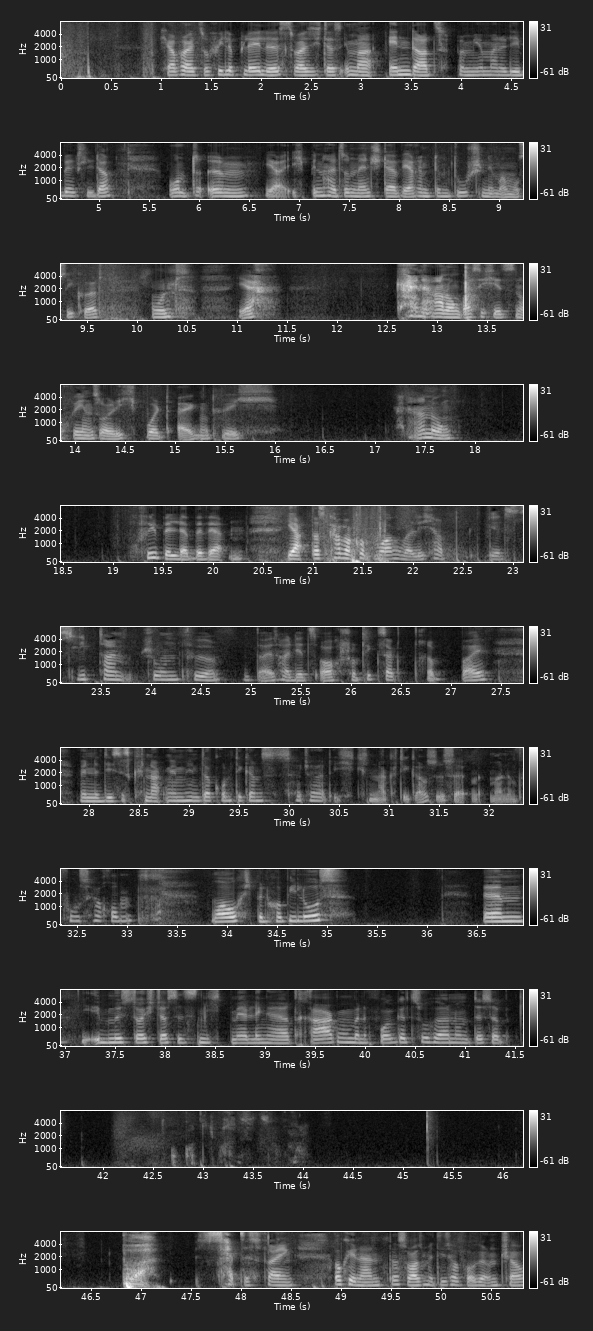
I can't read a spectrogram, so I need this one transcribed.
ich habe halt so viele Playlists, weil sich das immer ändert bei mir, meine Lieblingslieder. Und ähm, ja, ich bin halt so ein Mensch, der während dem Duschen immer Musik hört. Und ja, keine Ahnung, was ich jetzt noch reden soll. Ich wollte eigentlich, keine Ahnung, Profilbilder bewerten. Ja, das Cover kommt morgen, weil ich habe jetzt Sleep Time schon für, da ist halt jetzt auch schon Pixar dabei. Wenn ihr dieses Knacken im Hintergrund die ganze Zeit hört, ich knack die ganze Zeit mit meinem Fuß herum. Wow, ich bin hobbylos. Ähm, ihr müsst euch das jetzt nicht mehr länger ertragen, meine Folge zu hören und deshalb. Oh Gott, ich mache das jetzt nochmal. Boah, satisfying. Okay, nein, das war's mit dieser Folge und ciao.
